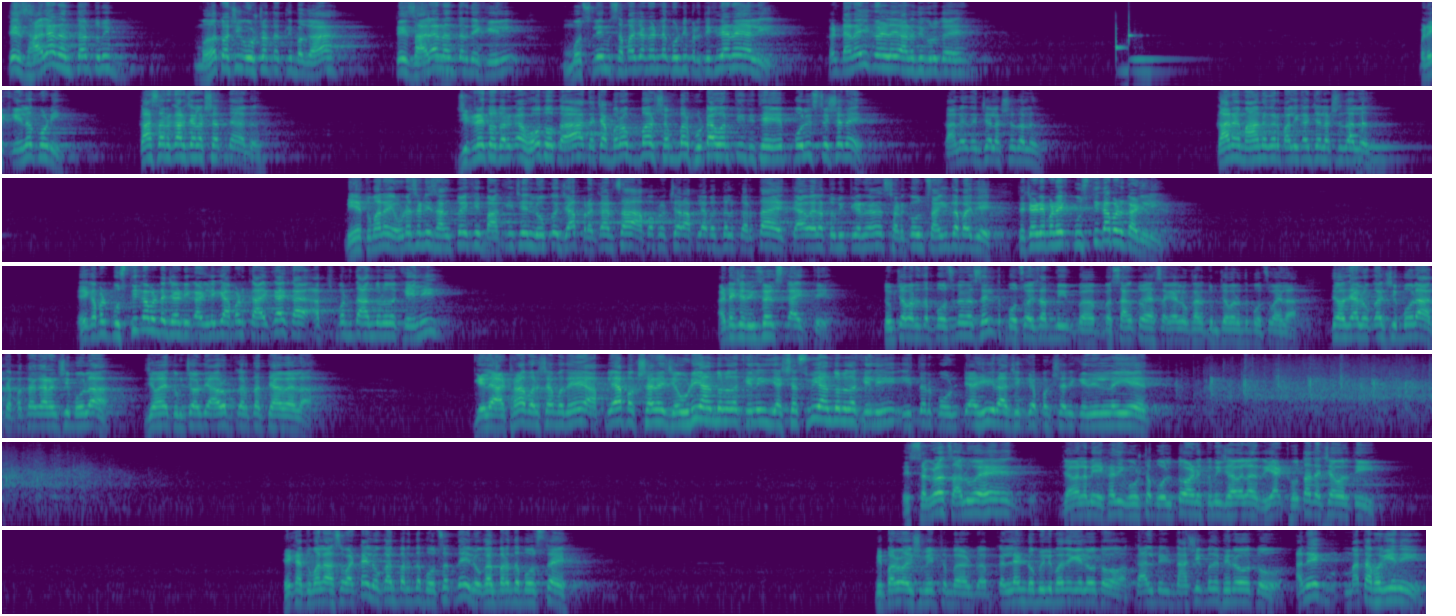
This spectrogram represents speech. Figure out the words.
ते झाल्यानंतर तुम्ही महत्वाची गोष्ट त्यातली बघा. ते झाल्यानंतर देखील मुस्लिम समाजाकडनं कोणती प्रतिक्रिया नाही आली. कारण त्यांनाही कळलं अनधिकृत आहे. पण हे केलं कोणी? का सरकारच्या लक्षात नाही आलं? जिकडे तो दर्गा होत होता त्याच्या बरोबर शंभर फुटावरती तिथे पोलीस स्टेशन आहे. का नाही त्यांच्या लक्षात आलं? का नाही महानगरपालिकांच्या लक्षात आलं? मी हे तुम्हाला एवढ्यासाठी सांगतोय की बाकीचे लोक ज्या प्रकारचा अपप्रचार आपल्याबद्दल करतायत त्यावेळेला तुम्ही त्यांना सडकवून सांगितलं पाहिजे. त्याच्याकडे पण एक पुस्तिका पण काढली. एक आपण पुस्तिका पण त्याच्यासाठी काढली की आपण काय काय काय आजपर्यंत आंदोलनं केली? आणि त्याचे रिझल्ट्स काय आहेत ते? तुमच्यापर्यंत पोचलं नसेल तर पोचवायचा मी सांगतो या सगळ्या लोकांना तुमच्यापर्यंत पोचवायला तेव्हा त्या लोकांशी बोला त्या पत्रकारांशी बोला जेव्हा हे तुमच्यावरती आरोप करतात त्यावेळेला. गेल्या अठरा वर्षामध्ये आपल्या पक्षाने जेवढी आंदोलनं केली यशस्वी आंदोलनं केली इतर कोणत्याही राजकीय पक्षाने केलेली नाही आहेत हे सगळं चालू आहे. ज्यावेळेला मी एखादी गोष्ट बोलतो आणि तुम्ही ज्यावेळेला रिॲक्ट होता त्याच्यावरती. हे काय तुम्हाला असं वाटतंय लोकांपर्यंत पोहोचत नाही? लोकांपर्यंत पोहोचतंय. मी परवा दिवशी मी कल्याण डोंबिवलीमध्ये गेलो होतो. काल मी नाशिकमध्ये फिरलो होतो. अनेक माता भगिनी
